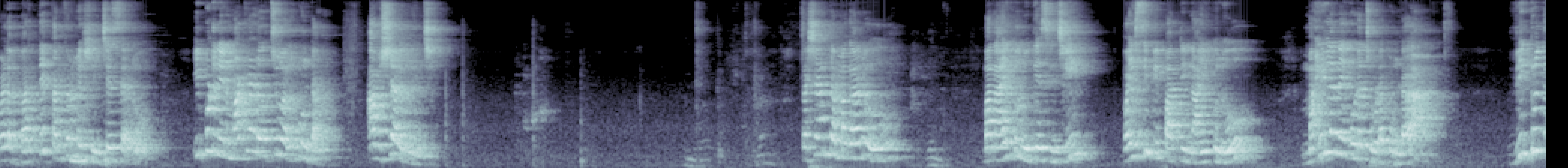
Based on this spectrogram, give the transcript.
వాళ్ళ బర్త్డే కన్ఫర్మేషన్ ఇచ్చేశారు. ఇప్పుడు నేను మాట్లాడవచ్చు అనుకుంటాను ఆ విషయాల గురించి. ప్రశాంత్ అమ్మ గారు మా నాయకులను ఉద్దేశించి వైసీపీ పార్టీ నాయకులు మహిళనే కూడా చూడకుండా వికృత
